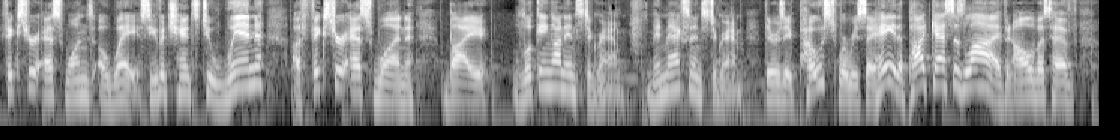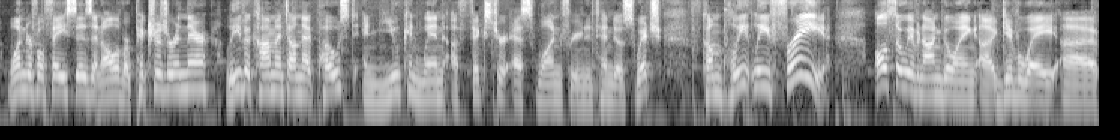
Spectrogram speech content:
Fixture S1s away. So you have a chance to win a Fixture S1 by looking on Instagram, MinnMax on Instagram. There's a post where we say, hey, the podcast is live, and all of us have wonderful faces and all of our pictures are in there. Leave a comment on that post, and you can win a Fixture S1 for your Nintendo Switch completely free. Also, we have an ongoing uh, giveaway uh,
